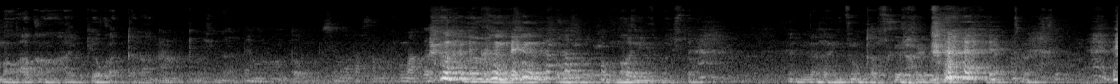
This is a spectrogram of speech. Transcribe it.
まあ赤が入ってよかったなと思ってますね。でも本当島田さんうまく組んでるうそうそううまくいきました。皆さんいつも助けられてやってました。で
